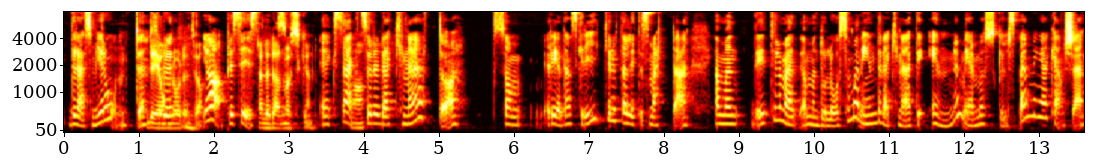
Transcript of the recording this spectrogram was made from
det där som gör ont. Det Så området, ja. Ja, precis. Eller den muskeln. Exakt, Ja. så det där knät då, som redan skriker utav lite smärta, ja men det är till och med, ja men då låser man in det där knät i ännu mer muskelspänningar kanske.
